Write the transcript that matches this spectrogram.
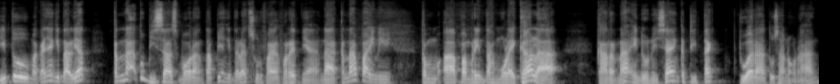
Gitu. Makanya kita lihat kena tuh bisa semua orang, tapi yang kita lihat survival rate-nya. Nah, kenapa ini kem- eh, pemerintah mulai galak? Karena Indonesia yang kedetek 200-an orang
